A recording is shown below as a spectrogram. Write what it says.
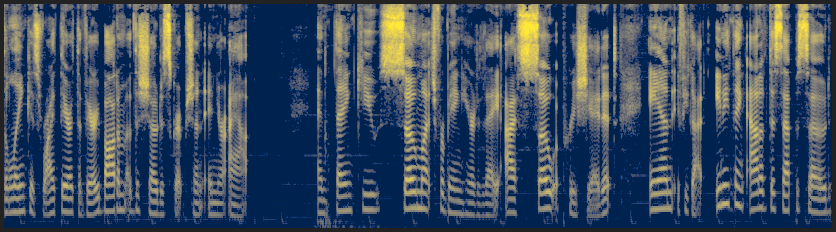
The link is right there at the very bottom of the show description in your app. And thank you so much for being here today. I so appreciate it. And if you got anything out of this episode,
